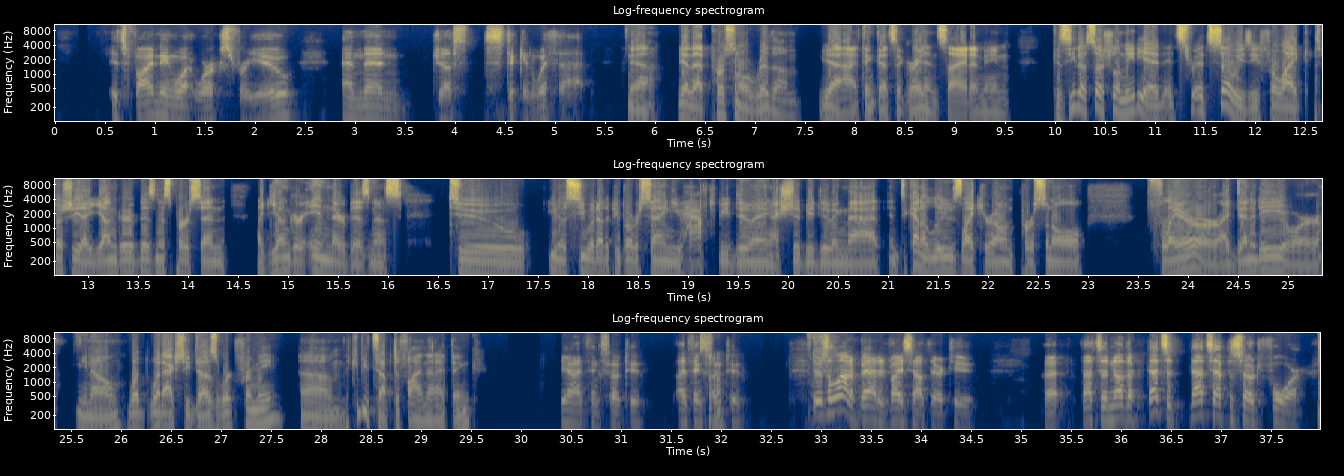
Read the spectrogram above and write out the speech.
It's finding what works for you and then just sticking with that. Yeah. Yeah. That personal rhythm. Yeah. I think that's a great insight. I mean, because you know social media it's it's so easy for like especially a younger business person like younger in their business to you know see what other people are saying you have to be doing i should be doing that and to kind of lose like your own personal flair or identity or you know what what actually does work for me um it can be tough to find that i think yeah i think so too i think so, so too there's a lot of bad advice out there too. But that's another that's a that's episode four.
